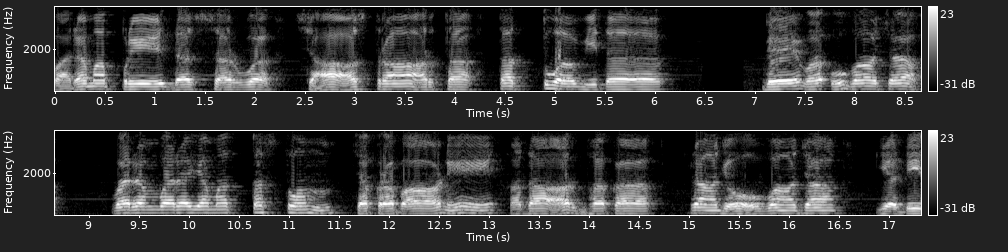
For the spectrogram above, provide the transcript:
परमप्रेदः सर्वशास्त्रार्थतत्त्वविद देव उवाच वरं वरयमत्तस्त्वं चक्रपाणे कदार्भक राजोवाच यदि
